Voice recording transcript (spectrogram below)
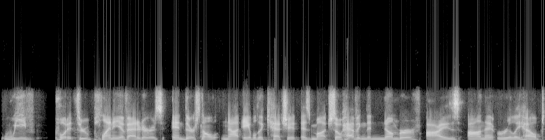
we've put it through plenty of editors and they're still not able to catch it as much. So having the number of eyes on it really helped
